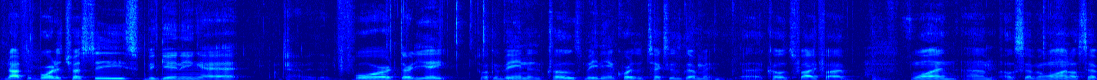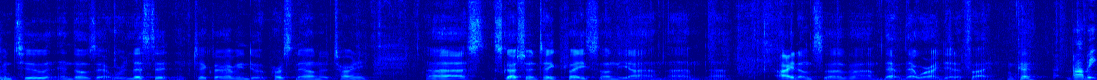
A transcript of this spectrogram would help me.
if not, the Board of Trustees, beginning at, what time is it? Four thirty-eight, will convene in closed meeting according to Texas Government uh, Codes five-five-one, um, oh-seven-one, oh-seven-two, and those that were listed, in particular having to do with personnel and attorney. uh, s- discussion take place on the, uh, um, uh, items of, um, that, that were identified, okay? Bobby,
